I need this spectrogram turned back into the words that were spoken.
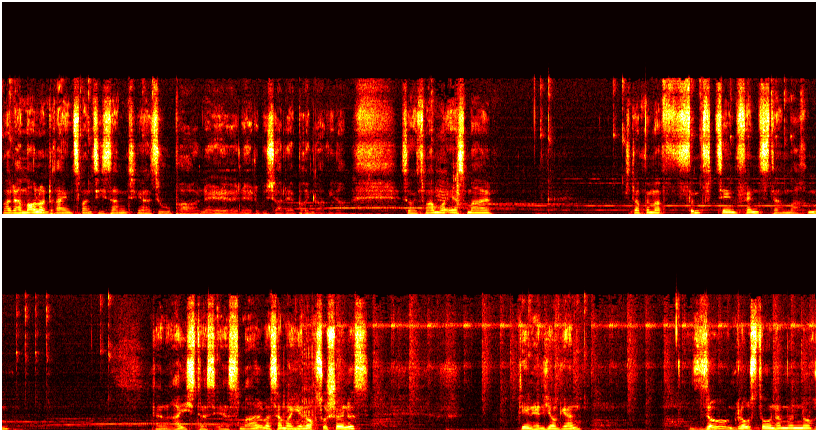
Weil da haben wir auch noch 23 Sand. Ja, super. Nee, nee, du bist ja der Bringer wieder. So, jetzt machen wir erstmal ich glaube, wenn wir 15 Fenster machen, dann reicht das erstmal. Was haben wir hier noch so Schönes? Den hätte ich auch gern. So, Glowstone haben wir noch.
